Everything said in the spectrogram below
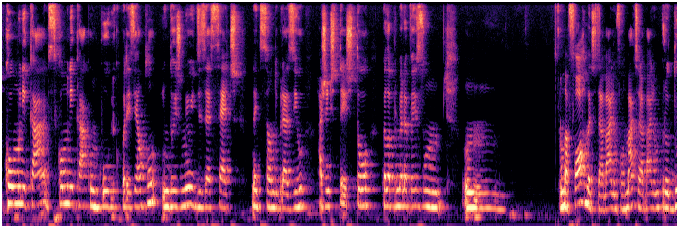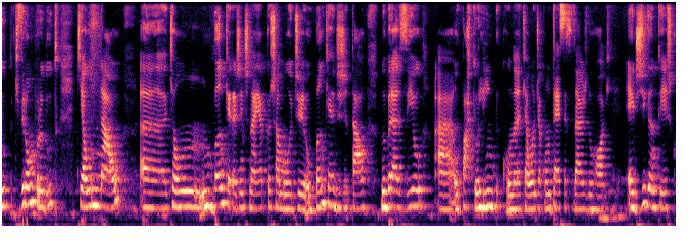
comunicar, de se comunicar com o público. Por exemplo, em 2017, na edição do Brasil, a gente testou pela primeira vez um, um uma forma de trabalho, um formato de trabalho, um produto que virou um produto, que é o Now, uh, que é um, um bunker, a gente na época chamou de o bunker digital. No Brasil, uh, o Parque Olímpico, né, que é onde acontece a cidade do rock, é gigantesco.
